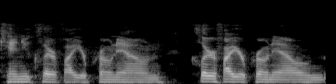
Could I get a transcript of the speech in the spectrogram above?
"Can you clarify your pronoun?" clarify your pronoun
